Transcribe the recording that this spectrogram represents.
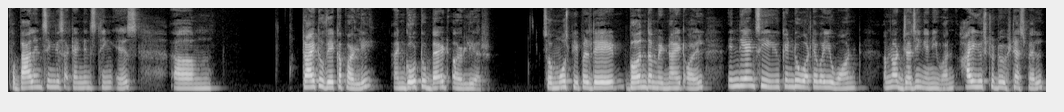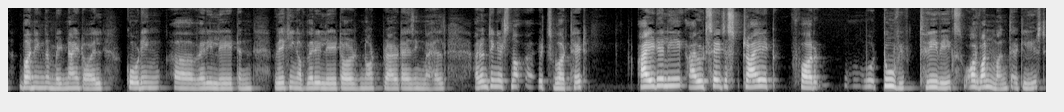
for balancing this attendance thing is um, try to wake up early and go to bed earlier so most people they burn the midnight oil. In the end, see you can do whatever you want. I'm not judging anyone. I used to do it as well, burning the midnight oil, coding uh, very late, and waking up very late, or not prioritizing my health. I don't think it's not it's worth it. Ideally, I would say just try it for two, three weeks or one month at least.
